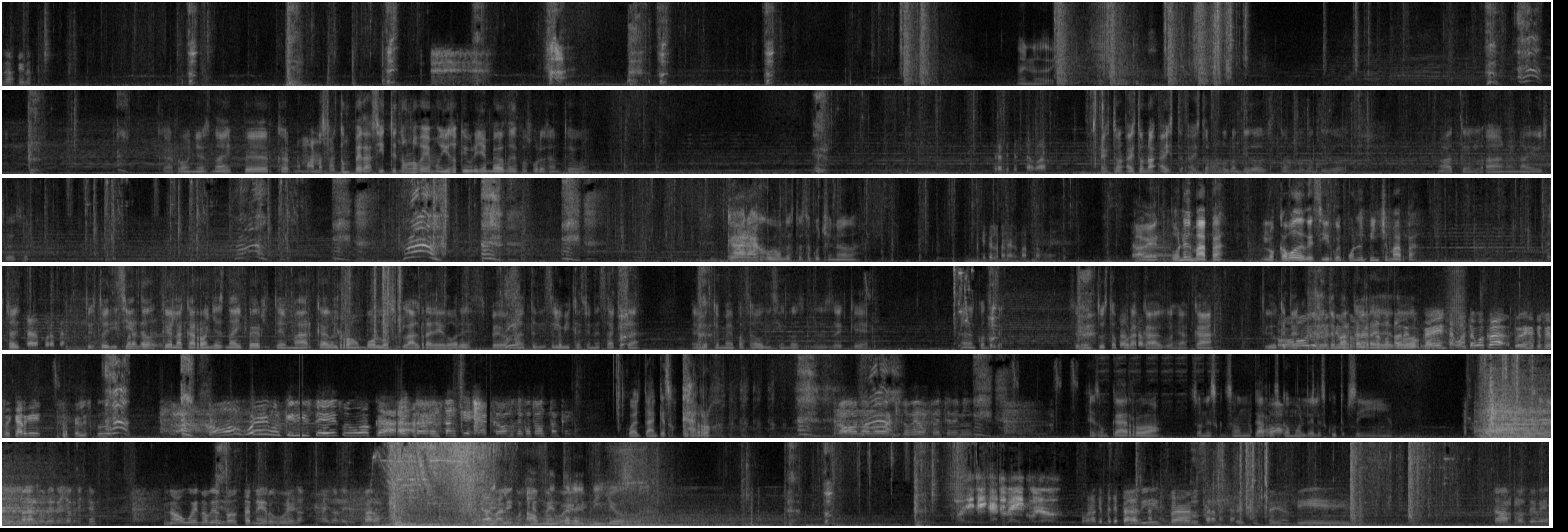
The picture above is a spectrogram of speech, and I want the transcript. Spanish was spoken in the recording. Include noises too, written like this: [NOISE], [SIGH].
ahí no, hay nada ahí. Carroña, sniper. Car... Nomás nos falta un pedacito y no lo vemos. Y eso que brilla en verde fosforescente, güey. Están, ahí están, ahí está- ahí están unos bandidos, están unos bandidos. Mátenlo. Ah, no hay nadie de ustedes cerca. Carajo, ¿dónde está esta cochinada? Fíjalo en el mapa, güey. A ver, pon el mapa. Lo acabo de decir, güey. Pon el pinche mapa. Estoy, está por acá. te estoy diciendo acá, que la carroña sniper te marca el rombo, los alrededores, pero no te dice la ubicación exacta. Es lo que me he pasado diciendo desde que... Ah, lo encontré. Según tú está por acá, güey. Acá. Te digo que te, Oh, que a marca madre, alrededor, güey. eh. Aguanta, Boca. Deja que se recargue el escudo. No, güey, ¿por qué hiciste eso, Boca? Ahí está un tanque, acabamos de encontrar un tanque. ¿Cuál tanque? Es un carro. No, no, no, aquí lo veo enfrente de mí. Es un carro. Son, es- son carros No. como el del scooter, sí. Disparando, debe, ¿ya lo viste? No, güey, no veo todo está negro, Ahí, güey. do- ahí donde disparo. Ya güey. el brillo, güey. Modifica tu vehículo. Lo bueno que en vez de disparan acá. 61 mil. Estábamos, debe.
